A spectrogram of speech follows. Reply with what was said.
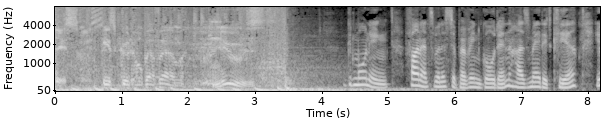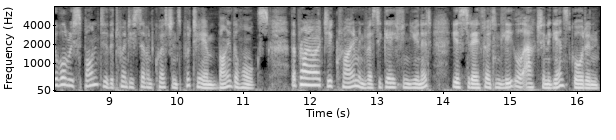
This is Good Hope FM News. Good morning. Finance Minister Pravin Gordhan has made it clear he will respond to the 27 questions put to him by the Hawks. The Priority Crime Investigation Unit yesterday threatened legal action against Gordhan,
